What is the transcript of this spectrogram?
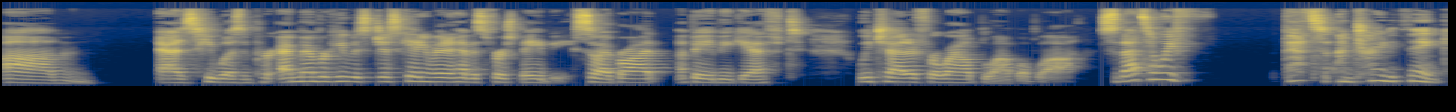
um, as he wasn't. Per- I remember he was just getting ready to have his first baby. So I brought a baby gift. We chatted for a while, blah, blah, blah. So that's how we, that's, I'm trying to think.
